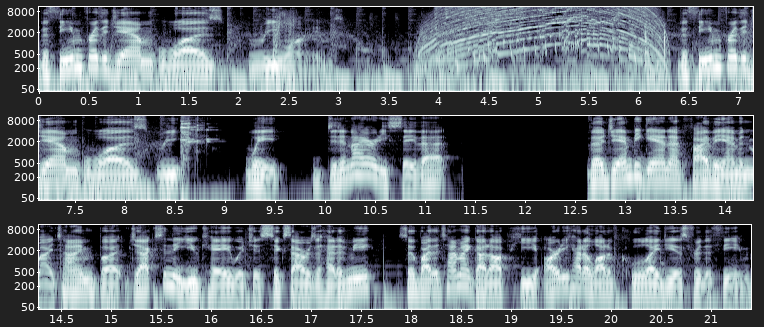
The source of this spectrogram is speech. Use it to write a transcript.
The theme for the jam was Rewind. The theme for the jam was re- Wait, didn't I already say that? The jam began at 5am in my time, but Jack's in the UK, which is 6 hours ahead of me, so by the time I got up, he already had a lot of cool ideas for the theme.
